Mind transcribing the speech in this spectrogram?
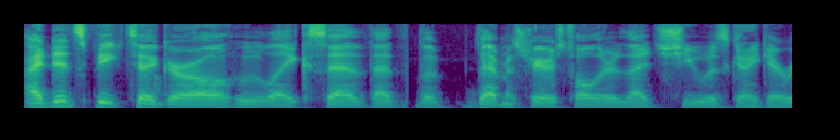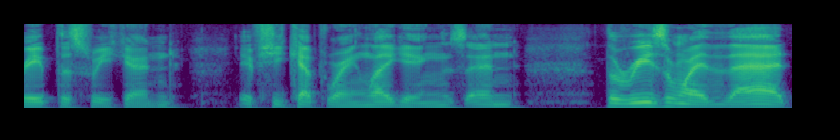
I did speak to a girl who like said that the demonstrators told her that she was going to get raped this weekend if she kept wearing leggings and the reason why that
